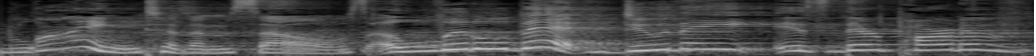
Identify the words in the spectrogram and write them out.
lying to themselves a little bit do they is there part of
